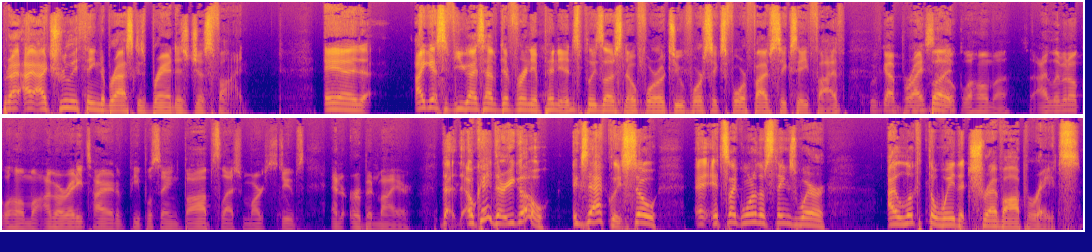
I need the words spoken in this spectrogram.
but I, I- I truly think Nebraska's brand is just fine. And I guess if you guys have differing opinions, please let us know 402 464 5685. We've got Bryce But- in Oklahoma. So I live in Oklahoma. I'm already tired of people saying Bob slash Mark Stoops and Urban Meyer. That, okay, there you go. Exactly. So it's like one of those things where I look at the way that Trev operates,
